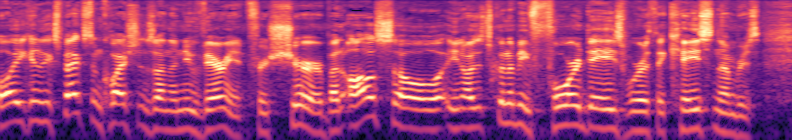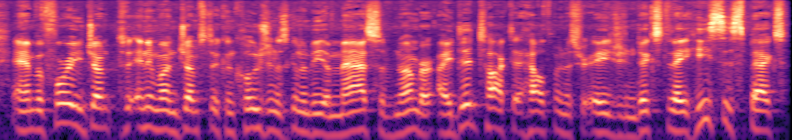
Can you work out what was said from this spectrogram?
Well, you can expect some questions on the new variant for sure, but also, you know, it's going to be four days worth of case numbers. And before you jump to, anyone jumps to conclusion, it's going to be a massive number. I did talk to Health Minister Adrian Dix today. He suspects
